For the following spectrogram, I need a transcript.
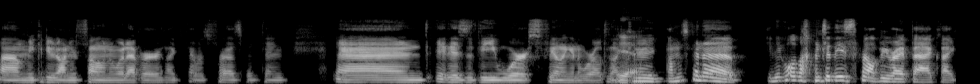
um, you could do it on your phone or whatever. Like that was for us a big thing, and it is the worst feeling in the world. Like, Yeah. hey, I'm just gonna. Can you hold on to these? I'll be right back. Like,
